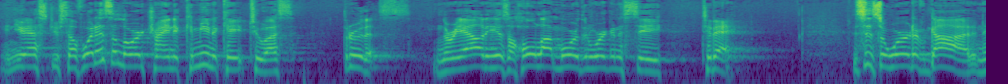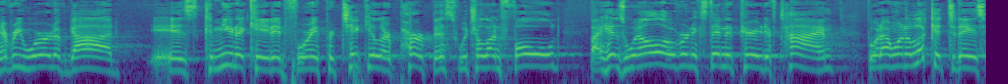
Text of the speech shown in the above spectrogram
and you ask yourself, what is the Lord trying to communicate to us through this? And the reality is a whole lot more than we're going to see today. This is the Word of God, and every Word of God is communicated for a particular purpose, which will unfold by His will over an extended period of time. But what I want to look at today is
